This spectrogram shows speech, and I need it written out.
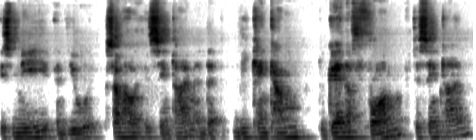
is me and you somehow at the same time, and that we can come together from at the same time.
